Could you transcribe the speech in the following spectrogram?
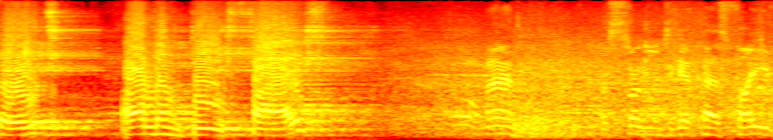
8, Ireland B 5. Oh man, we're struggling to get past 5.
